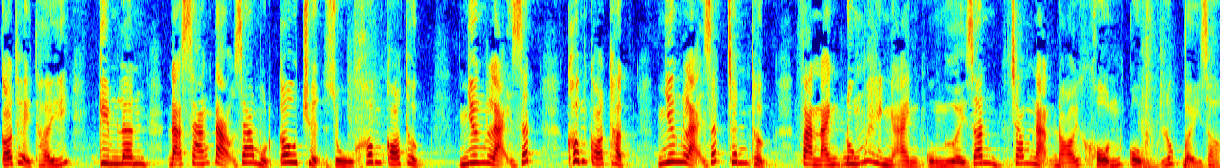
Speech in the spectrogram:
Có thể thấy Kim Lân đã sáng tạo ra một câu chuyện dù không có thực nhưng lại rất không có thật nhưng lại rất chân thực, phản ánh đúng hình ảnh của người dân trong nạn đói khốn cùng lúc bấy giờ.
